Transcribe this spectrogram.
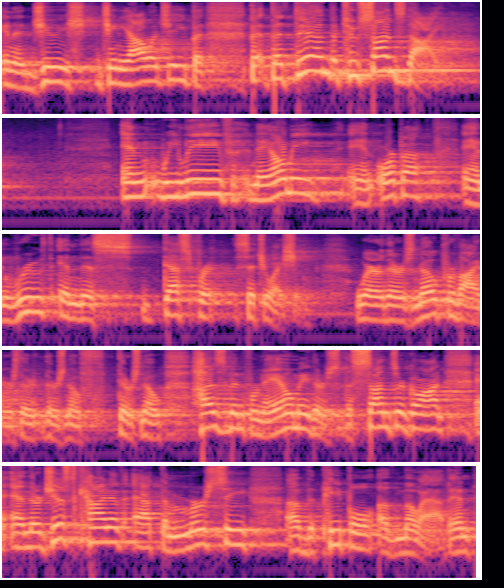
in a Jewish genealogy. But, but, but then the two sons die. And we leave Naomi and Orpah and Ruth in this desperate situation where there's no providers, there, there's, no, there's no husband for Naomi, there's, the sons are gone, and they're just kind of at the mercy of the people of Moab. And,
